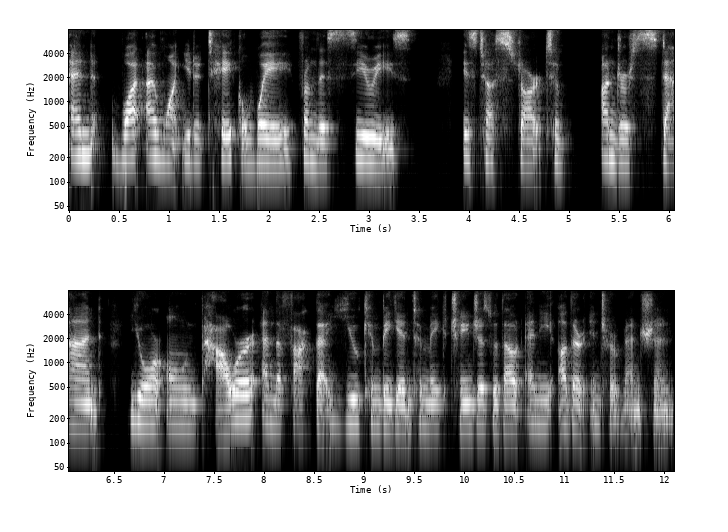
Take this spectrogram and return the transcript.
And what I want you to take away from this series is to start to understand your own power and the fact that you can begin to make changes without any other intervention.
